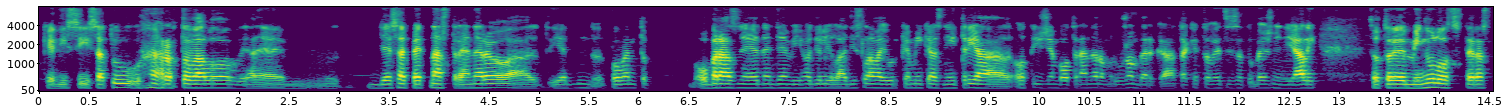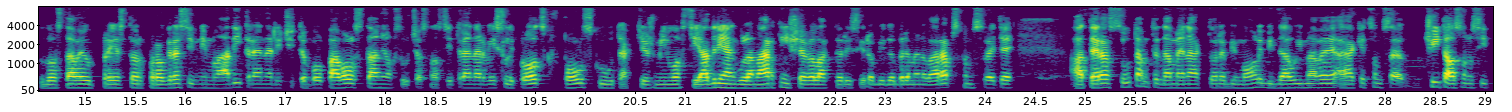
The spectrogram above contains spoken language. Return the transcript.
kedysi sa tu rotovalo, ja neviem, 10-15 trénerov a jedn, poviem to obrazne jeden deň vyhodili Ladislava Jurkemika z Nitry a o týždeň bol trénerom Ružomberka a takéto veci sa tu bežne diali. Toto je minulosť, teraz tu dostávajú priestor progresívni mladí tréneri, či to bol Pavol Staňo, v súčasnosti tréner Vysly Plock v Polsku, taktiež v minulosti Adrian Gula, Martin Ševela, ktorý si robí dobré meno v arabskom svete. A teraz sú tam teda mená, ktoré by mohli byť zaujímavé a ja keď som sa, čítal som si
